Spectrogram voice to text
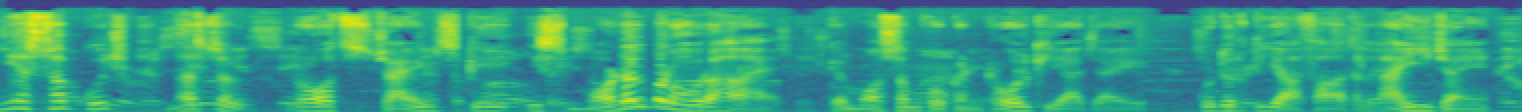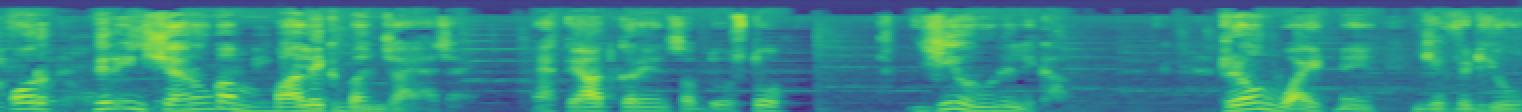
ये सब कुछ दरअसल रॉथ चाइल्ड के इस मॉडल पर हो रहा है कि मौसम को कंट्रोल किया जाए, कुदरती आफात लाई जाए और फिर इन शहरों का मालिक बन जाया जाए। एहतियात करें सब दोस्तों, ये उन्होंने लिखा। ट्रेन वाइट ने यह वीडियो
